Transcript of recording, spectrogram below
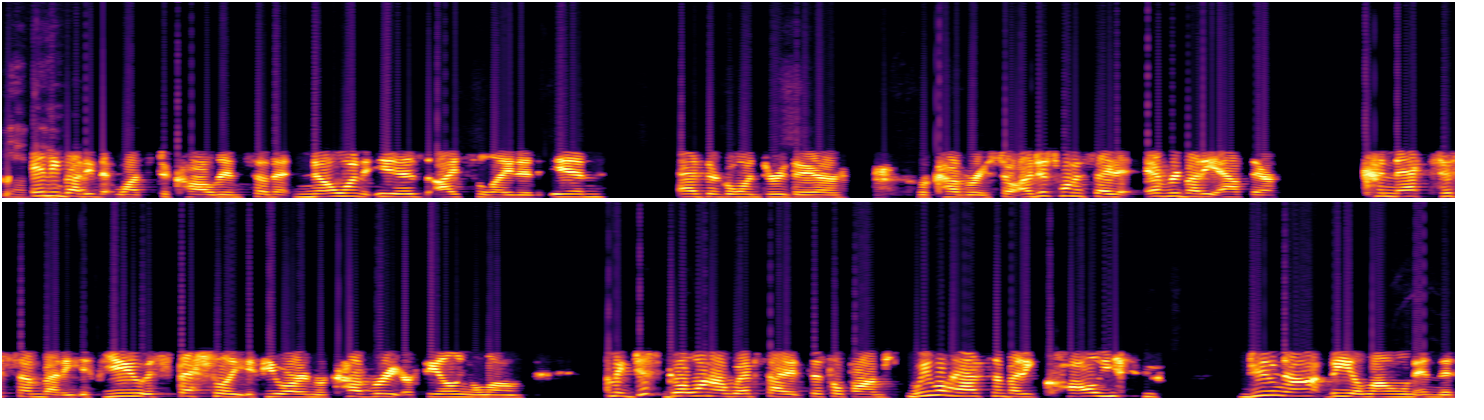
for anybody that. that wants to call in so that no one is isolated in as they're going through their recovery. So I just want to say to everybody out there, connect to somebody. If you, especially if you are in recovery or feeling alone, I mean, just go on our website at Thistle Farms. We will have somebody call you do not be alone in this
